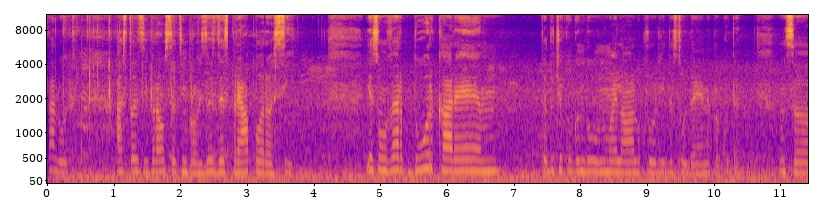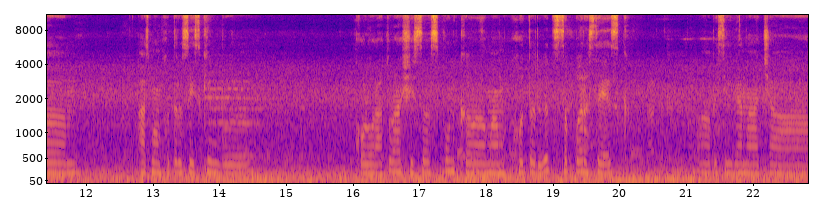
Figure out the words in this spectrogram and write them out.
Salut! Astăzi vreau să-ți improvizez despre a părăsi. Este un verb dur care te duce cu gândul numai la lucruri destul de neplăcute. Însă azi m-am hotărât să-i schimb uh, coloratura și să spun că m-am hotărât să părăsesc uh, pe Silviana cea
